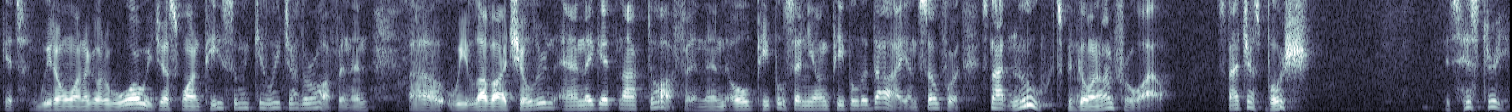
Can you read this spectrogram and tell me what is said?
gets, we don't want to go to war, we just want peace, and we kill each other off. And then uh, we love our children, and they get knocked off. And then old people send young people to die, and so forth. It's not new, it's been going on for a while. It's not just Bush, it's history.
